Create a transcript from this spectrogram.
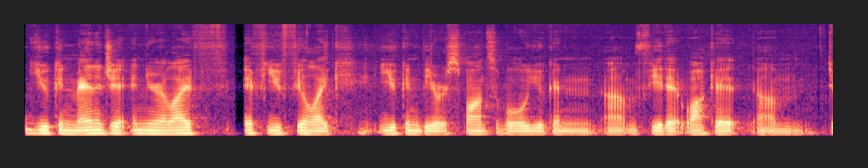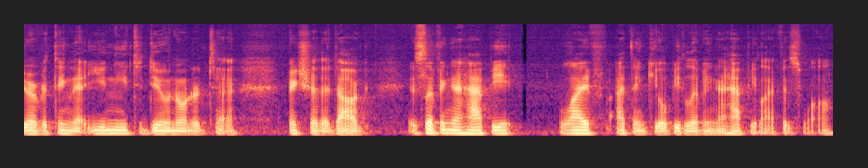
you can manage it in your life, if you feel like you can be responsible, you can um, feed it, walk it, um, do everything that you need to do in order to make sure the dog is living a happy life, I think you'll be living a happy life as well.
